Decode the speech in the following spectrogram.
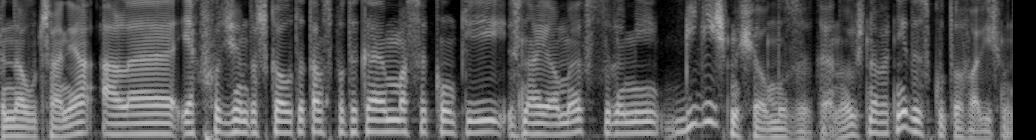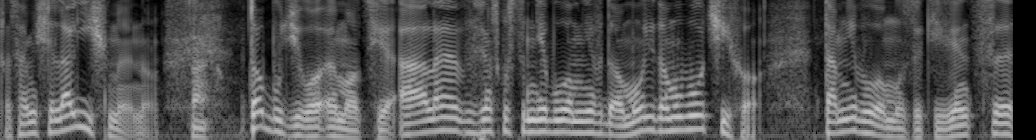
nauczania, ale jak wchodziłem do szkoły, to tam spotykałem masę kumpli, znajomych, z którymi biliśmy się o muzykę. No już nawet nie dyskutowaliśmy, czasami się laliśmy. No. Tak. To budziło emocje, ale w związku z tym nie było mnie w domu i w domu było cicho. Tam nie było muzyki, więc y,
